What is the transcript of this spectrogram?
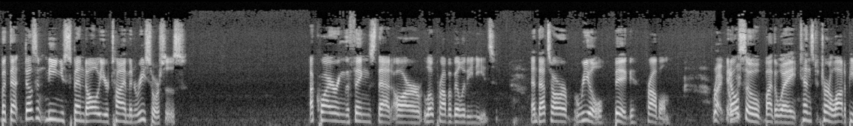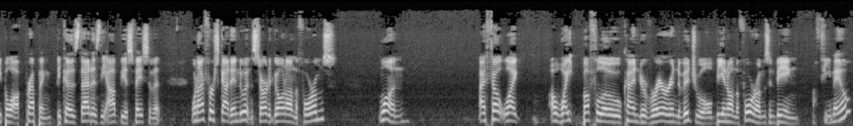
But that doesn't mean you spend all your time and resources acquiring the things that are low probability needs. And that's our real big problem. Right. It also, by the way, tends to turn a lot of people off prepping because that is the obvious face of it. When I first got into it and started going on the forums, one, I felt like a white buffalo kind of rare individual being on the forums and being a female?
